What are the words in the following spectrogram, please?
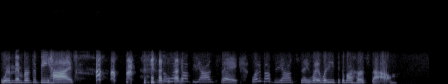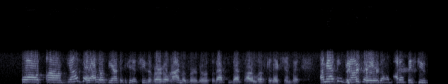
we're a member of the Beehive. so what about Beyonce? What about Beyonce? What what do you think about her style? Well, um, Beyonce, I love Beyonce because she's a Virgo and I'm a Virgo, so that's that's our love connection. But I mean, I think Beyonce is. Um, I don't think she.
